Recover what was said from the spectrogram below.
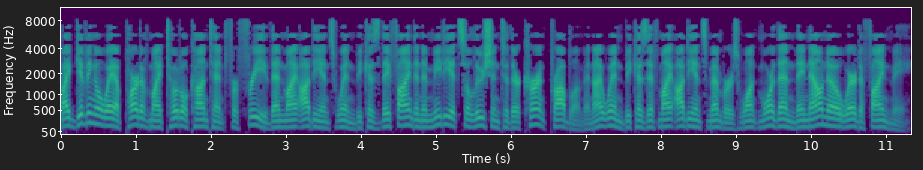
By giving away a part of my total content for free then my audience win because they find an immediate solution to their current problem and I win because if my audience members want more then they now know where to find me.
